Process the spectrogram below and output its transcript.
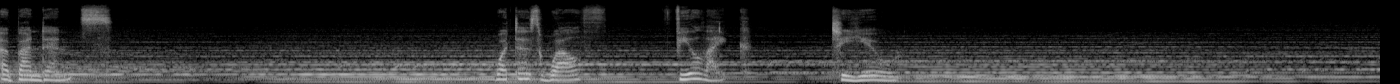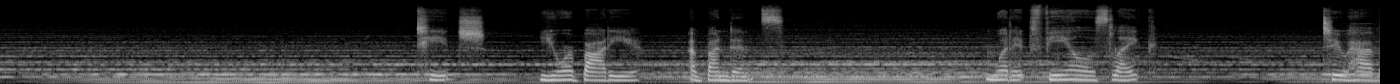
Abundance. What does wealth feel like to you? Teach your body abundance. What it feels like to have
